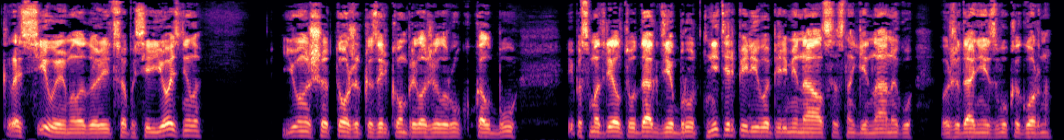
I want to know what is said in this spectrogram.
Красивое молодое лицо посерьезнело. Юноша тоже козырьком приложил руку к колбу и посмотрел туда, где Брут нетерпеливо переминался с ноги на ногу в ожидании звука горна.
